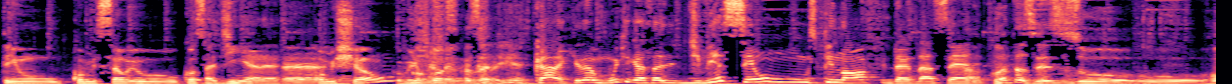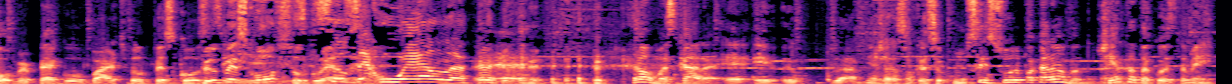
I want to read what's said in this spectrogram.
tem o Comissão e o Coçadinha, né? É. Comichão? Comichão e Coçadinha. Cara, aquilo é muito engraçado. Devia ser um spin-off da, da série. Ah, Quantas vezes o, o Homer pega o Bart pelo pescoço? Pelo assim, pescoço. e Seu Zé? Ruela! É. Não, mas cara, é, é, eu- a minha geração cresceu com censura pra caramba. Não tinha tanta coisa também.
